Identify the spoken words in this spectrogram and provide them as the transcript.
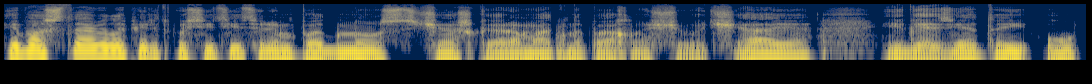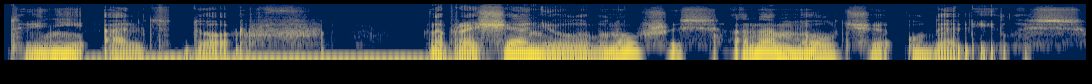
и поставила перед посетителем поднос с чашкой ароматно пахнущего чая и газетой Утренний Альтдорф. На прощание улыбнувшись, она молча удалилась.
